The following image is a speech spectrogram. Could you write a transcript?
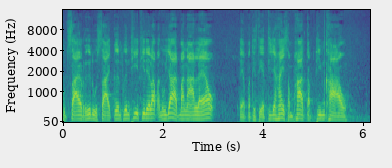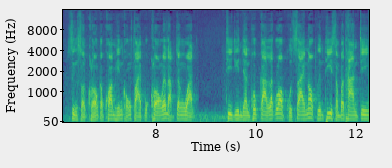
ขุดทรายหรือดูดทรายเกินพื้นที่ที่ได้รับอนุญาตมานานแล้ว แต่ปฏิเสธที่จะให้สัมภาษณ์กับทีมข่าว ซึ่งสอดคล้องกับความเห็นของฝ่ายปกครองระดับจังหวัด ที่ยืนยันพบการลักลอบขุดทรายนอกพื้นที่สัมปทานจริง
